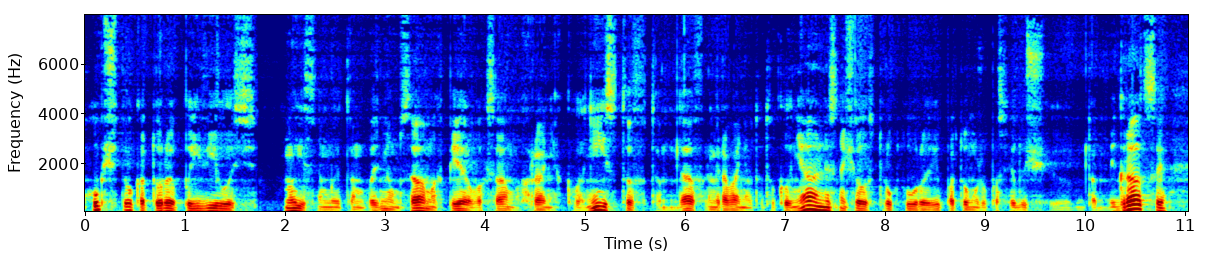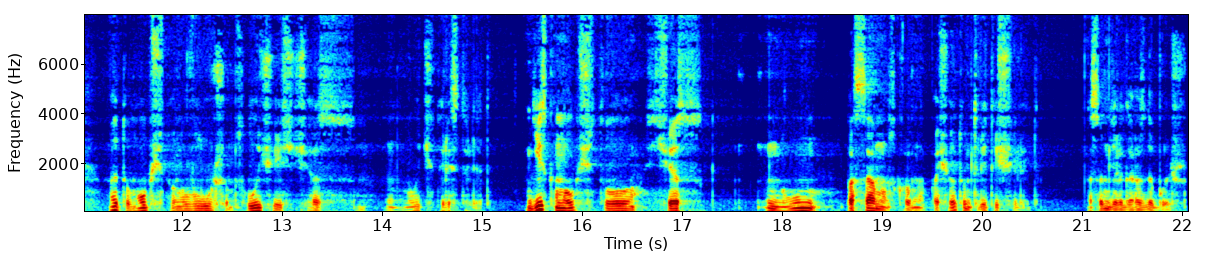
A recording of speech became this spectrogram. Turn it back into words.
общество, которое появилось, ну, если мы там возьмем самых первых, самых ранних колонистов, там, да, формирование вот этого колониальной сначала структуры и потом уже последующие там, миграции – этому обществу, ну, в лучшем случае, сейчас ну, 400 лет. Индийскому обществу сейчас, ну, по самым скромным подсчетам, 3000 лет. На самом деле гораздо больше.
